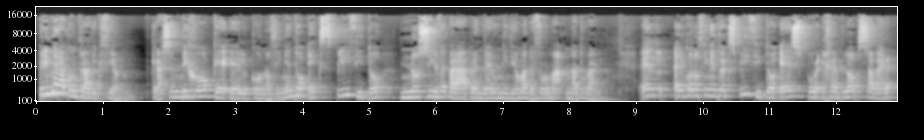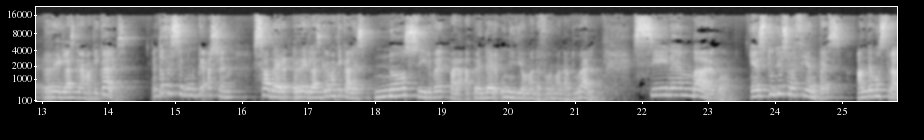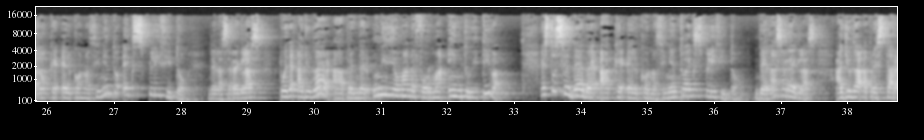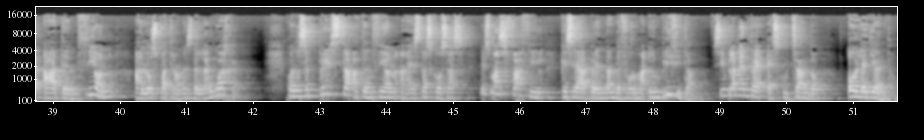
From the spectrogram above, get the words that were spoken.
Primera contradicción. Krashen dijo que el conocimiento explícito no sirve para aprender un idioma de forma natural. El, el, conocimiento explícito es, por ejemplo, saber reglas gramaticales. Entonces, según Krashen, saber reglas gramaticales no sirve para aprender un idioma de forma natural. Sin embargo, estudios recientes han demostrado que el conocimiento explícito de las reglas puede ayudar a aprender un idioma de forma intuitiva. Esto se debe a que el conocimiento explícito de las reglas ayuda a prestar atención a los patrones del lenguaje. Cuando se presta atención a estas cosas, es más fácil que se aprendan de forma implícita, simplemente escuchando o leyendo.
